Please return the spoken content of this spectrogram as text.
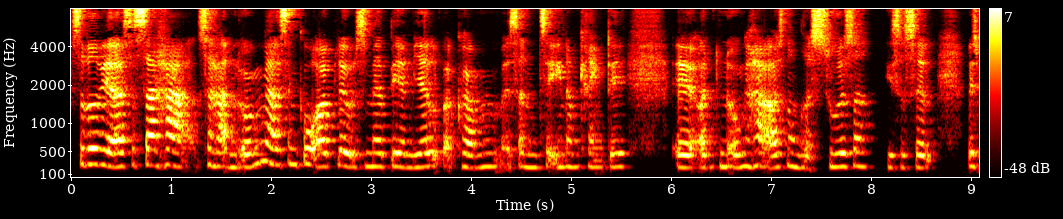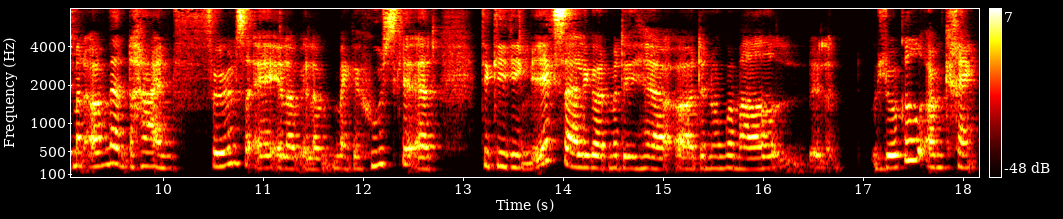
så ved vi også, at så har, så har den unge også en god oplevelse med at bede om hjælp og komme sådan til en omkring det. Øh, og den unge har også nogle ressourcer i sig selv. Hvis man omvendt har en følelse af, eller, eller man kan huske, at det gik egentlig ikke særlig godt med det her, og den unge var meget eller, lukket omkring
